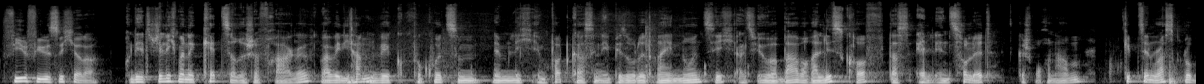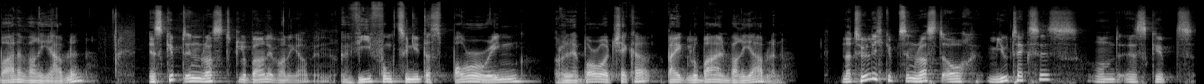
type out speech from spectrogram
viel, viel sicherer. Und jetzt stelle ich mal eine ketzerische Frage, weil wir die hatten wir vor kurzem nämlich im Podcast in Episode 93, als wir über Barbara Liskov, das L in Solid, gesprochen haben. Gibt es in Rust globale Variablen? Es gibt in Rust globale Variablen. ja. Wie funktioniert das Borrowing oder der Borrow-Checker bei globalen Variablen? Natürlich gibt es in Rust auch Mutexes und es gibt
